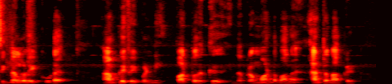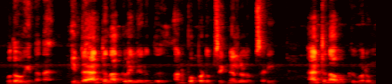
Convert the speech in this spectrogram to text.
சிக்னல்களை கூட ஆம்ப்ளிஃபை பண்ணி பார்ப்பதற்கு இந்த பிரம்மாண்டமான ஆண்டனாக்கள் உதவுகின்றன. இந்த ஆண்டனாக்களிலிருந்து அனுப்பப்படும் சிக்னல்களும் சரி ஆண்டனாவுக்கு வரும்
